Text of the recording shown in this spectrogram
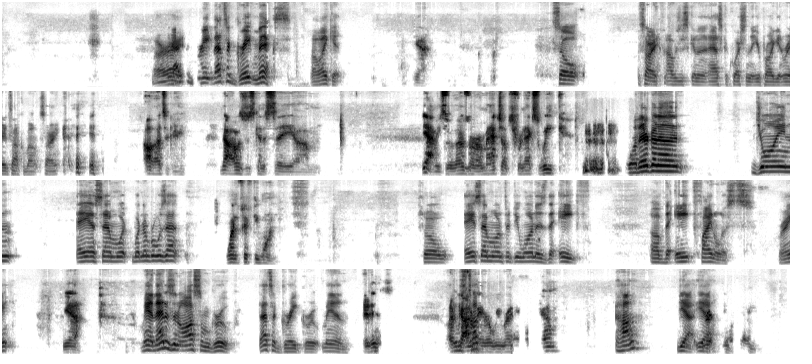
All right. that's a great. That's a great mix. I like it. Yeah. So, sorry, I was just gonna ask a question that you're probably getting ready to talk about. Sorry. Oh, that's okay. No, I was just going to say, um, yeah, I mean, so those are our matchups for next week. well, they're gonna join ASM. What what number was that? 151. So ASM 151 is the eighth of the eight finalists, right? Yeah, Man, that is an awesome group. That's a great group, man. it is. I've got them here. Are we ready? Yeah. Huh? Yeah, yeah,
